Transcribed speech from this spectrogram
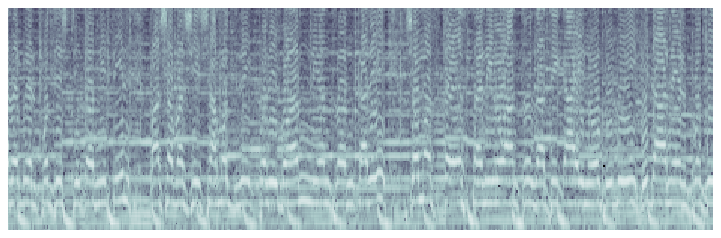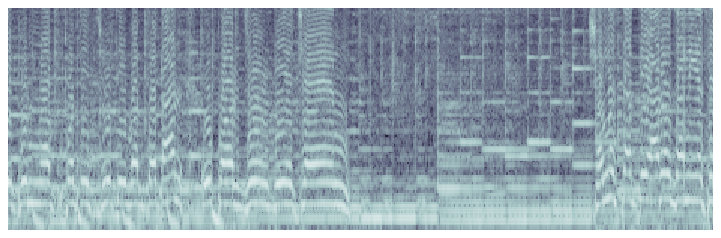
আরবের প্রতিষ্ঠিত নীতির পাশাপাশি সামুদ্রিক পরিবহন নিয়ন্ত্রণকারী সমস্ত স্থানীয় আন্তর্জাতিক আইন ও বিধি বিধানের প্রতি পূর্ণ প্রতিশ্রুতিবদ্ধতার উপর জোর দিয়েছেন। সংস্থাটি আরও জানিয়েছে,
